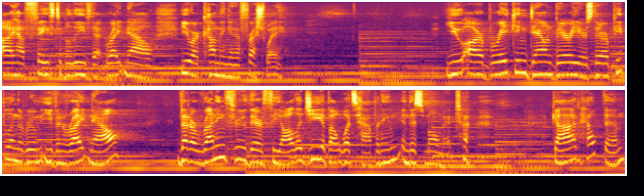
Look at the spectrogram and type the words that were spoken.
I have faith to believe that right now you are coming in a fresh way. You are breaking down barriers. There are people in the room, even right now, that are running through their theology about what's happening in this moment. God, help them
